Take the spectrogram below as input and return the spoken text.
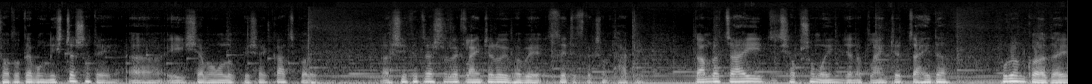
সততা এবং নিষ্ঠার সাথে এই সেবামূলক পেশায় কাজ করে সেক্ষেত্রে আসলে ক্লায়েন্টেরও ওইভাবে স্যাটিসফ্যাকশন থাকে। তো আমরা চাই সবসময় যেন ক্লায়েন্টের চাহিদা পূরণ করা যায়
